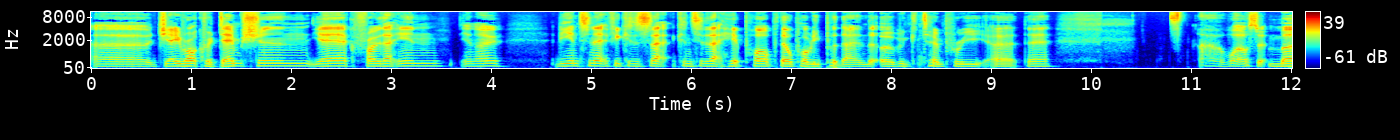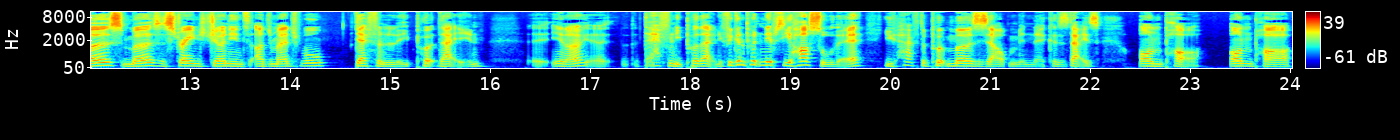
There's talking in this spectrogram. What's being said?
Uh, Jay Rock Redemption, yeah, throw that in. You know, the internet. If you consider that, consider that hip hop, they'll probably put that in the urban contemporary uh, there. Uh, what else? Murs, Murs, A Strange Journey into Unimaginable. Definitely put that in. Uh, you know, uh, definitely put that in. If you're going to put Nipsey Hussle there, you have to put Murs' album in there because that is on par, on par,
